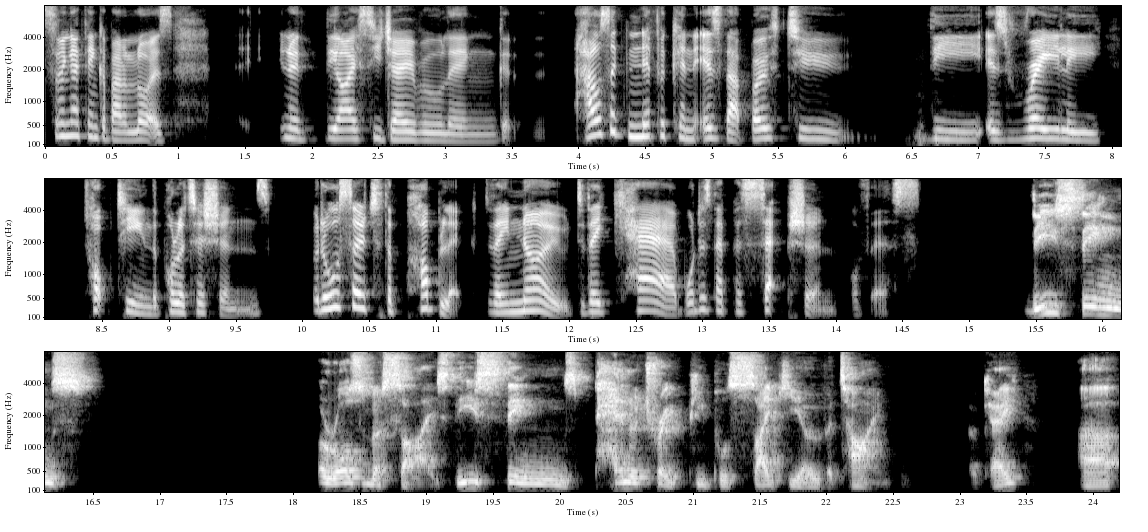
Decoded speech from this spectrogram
Something I think about a lot is, you know, the ICJ ruling. How significant is that both to the Israeli top team, the politicians, but also to the public? Do they know? Do they care? What is their perception of this? These things are osmosized. These things penetrate people's psyche over time. Okay? Uh,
